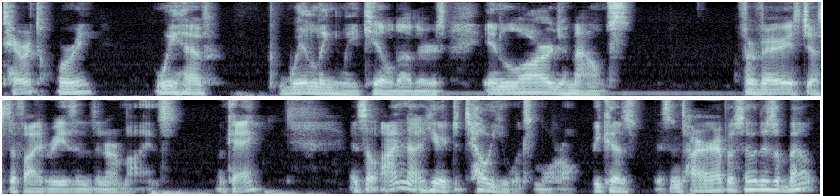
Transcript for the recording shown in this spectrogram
territory, we have willingly killed others in large amounts for various justified reasons in our minds. Okay? And so I'm not here to tell you what's moral because this entire episode is about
